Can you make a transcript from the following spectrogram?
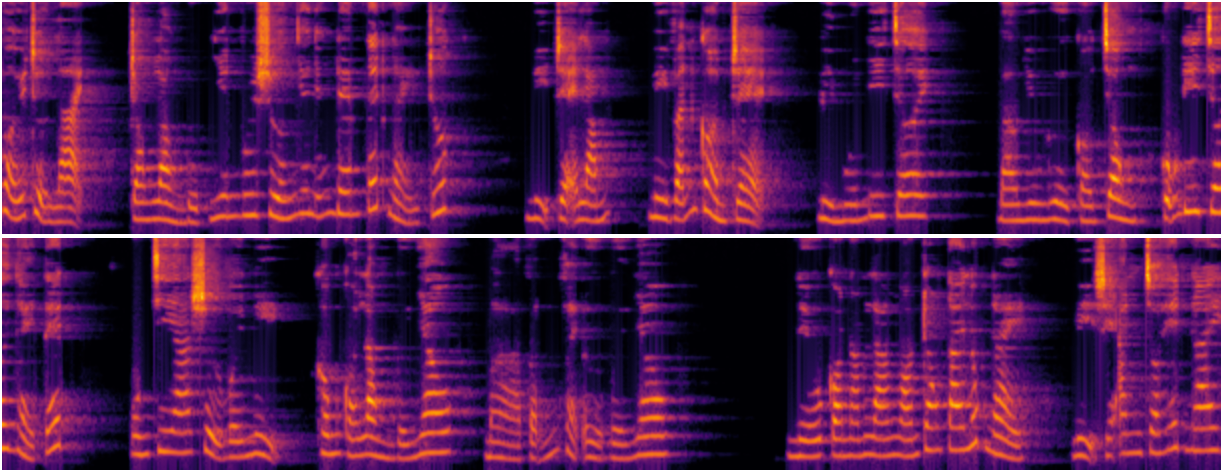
phới trở lại, trong lòng đột nhiên vui sướng như những đêm Tết ngày trước. Mị trẻ lắm, Mị vẫn còn trẻ, Mị muốn đi chơi. Bao nhiêu người có chồng cũng đi chơi ngày Tết. Huống chi A Sử với Mị không có lòng với nhau mà vẫn phải ở với nhau. Nếu có nắm lá ngón trong tay lúc này, Mị sẽ ăn cho hết ngay,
